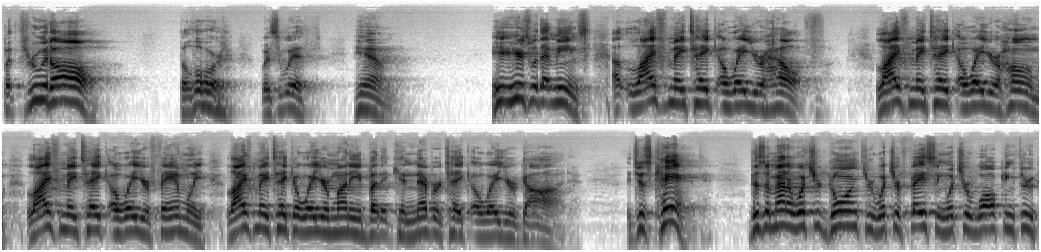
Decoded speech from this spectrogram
But through it all, the Lord was with him. Here's what that means uh, life may take away your health. Life may take away your home. Life may take away your family. Life may take away your money, but it can never take away your God. It just can't. Doesn't matter what you're going through, what you're facing, what you're walking through.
